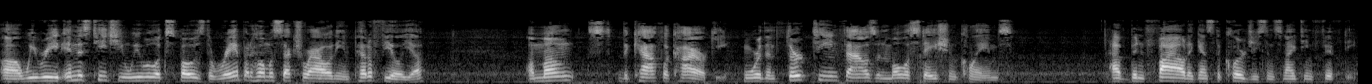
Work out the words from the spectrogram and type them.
uh, we read, In this teaching, we will expose the rampant homosexuality and pedophilia amongst the Catholic hierarchy. More than 13,000 molestation claims have been filed against the clergy since 1950.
